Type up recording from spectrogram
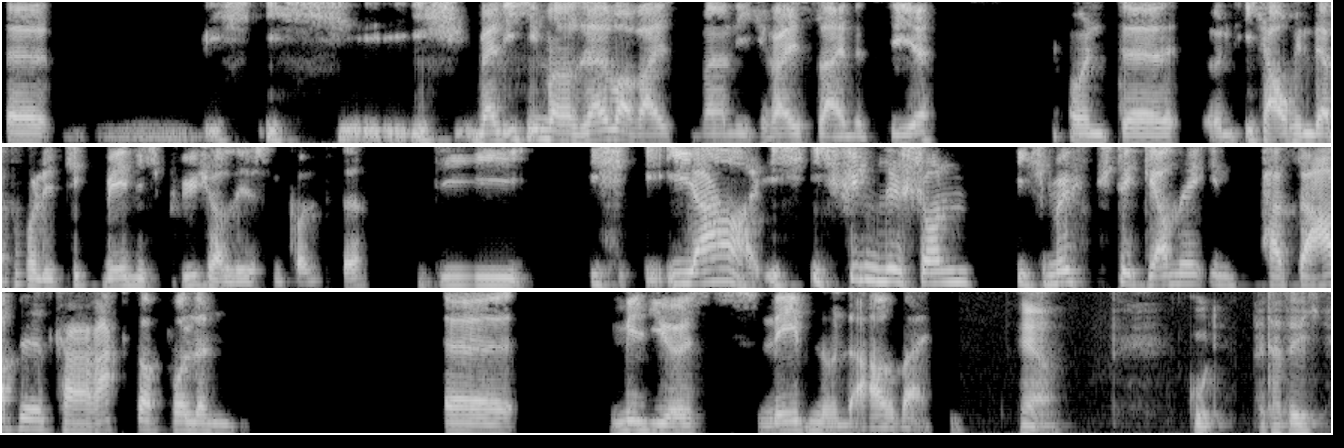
Äh, ich, ich, ich, weil ich immer selber weiß, wann ich Reißleine ziehe und, äh, und ich auch in der Politik wenig Bücher lesen konnte, die ich, ja, ich, ich finde schon, ich möchte gerne in passabel charaktervollen äh, Milieus leben und arbeiten. Ja, gut. Tatsächlich,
